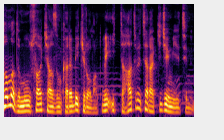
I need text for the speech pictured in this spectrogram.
Tam adı Musa Kazım Karabekir olan ve İttihat ve Terakki Cemiyeti'nin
